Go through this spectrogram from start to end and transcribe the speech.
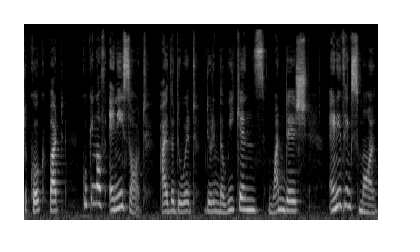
to cook, but cooking of any sort. Either do it during the weekends, one dish, anything small.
